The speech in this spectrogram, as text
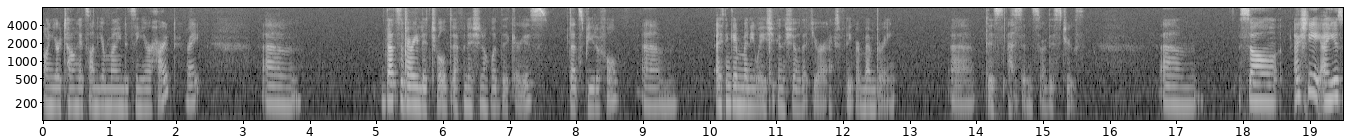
on your tongue, it's on your mind, it's in your heart, right? Um, that's a very literal definition of what dhikr is. That's beautiful. Um, I think in many ways you can show that you are actively remembering uh, this essence or this truth. Um, so actually, I use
